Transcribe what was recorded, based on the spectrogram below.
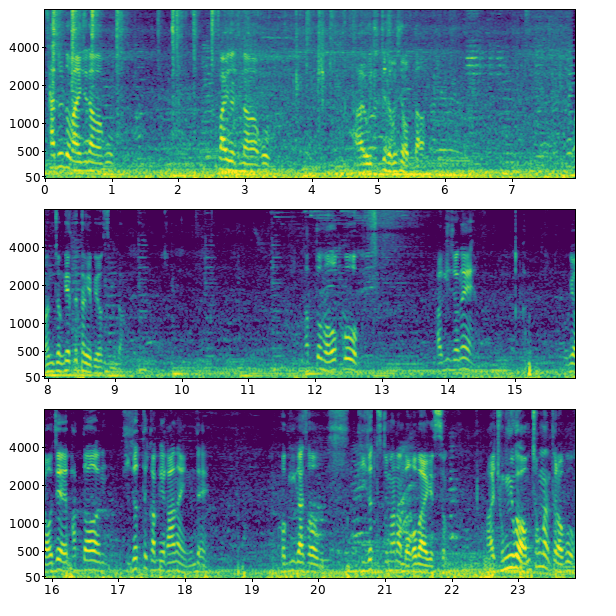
차들도 많이 지나가고 스파이도 지나가고 아 여기 진짜 정신 없다. 완전 깨끗하게 비었습니다. 밥도 먹었고 가기 전에 여기 어제 봤던 디저트 가게가 하나 있는데 거기 가서 디저트 좀 하나 먹어봐야겠어. 아 종류가 엄청 많더라고.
